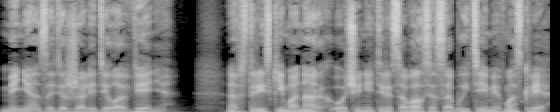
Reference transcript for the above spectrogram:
Меня задержали дела в Вене. Австрийский монарх очень интересовался событиями в Москве.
